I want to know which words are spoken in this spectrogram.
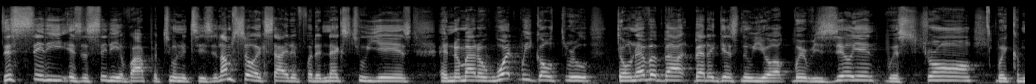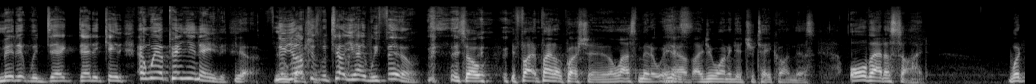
This city is a city of opportunities, and I'm so excited for the next two years. And no matter what we go through, don't ever bet against New York. We're resilient, we're strong, we're committed, we're de- dedicated, and we're opinionated. Yeah, no New Yorkers will tell you how we feel. so, final question in the last minute we yes. have, I do want to get your take on this. All that aside, what,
